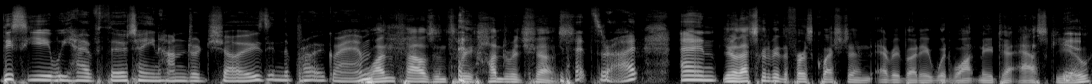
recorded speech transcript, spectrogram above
This year, we have 1,300 shows in the program. 1,300 shows. That's right. And You know, that's going to be the first question everybody would want me to ask you.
